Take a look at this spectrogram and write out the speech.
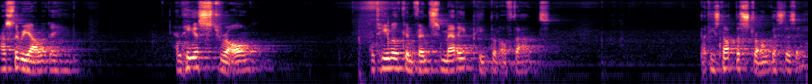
That's the reality. And he is strong. And he will convince many people of that. But he's not the strongest, is he?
